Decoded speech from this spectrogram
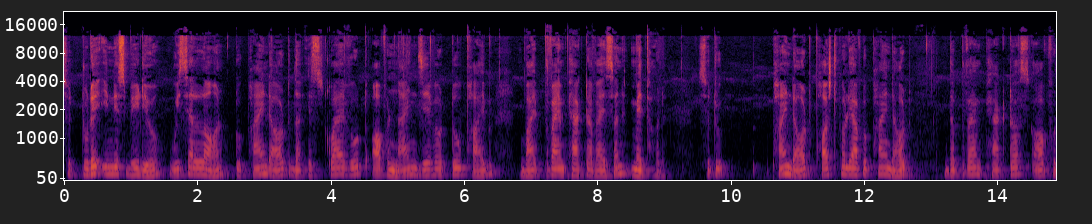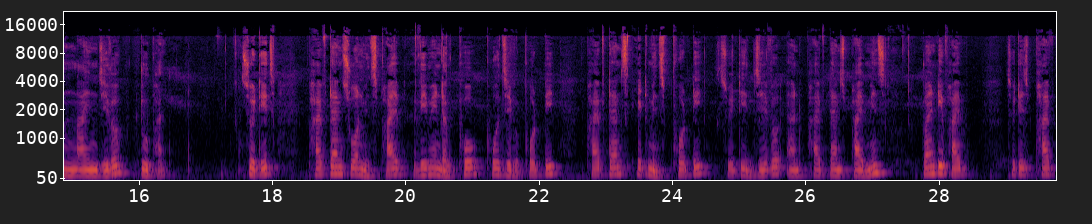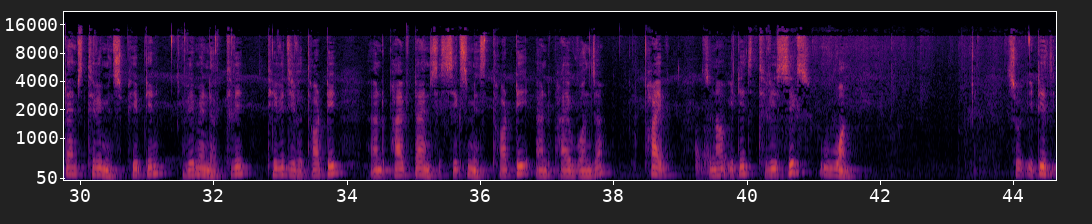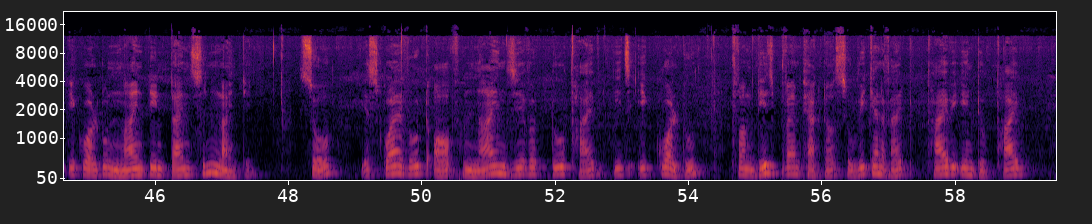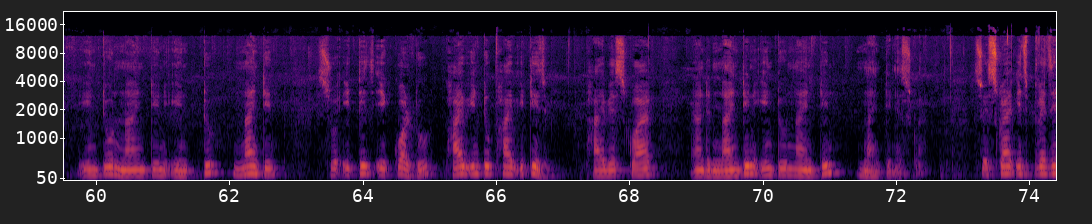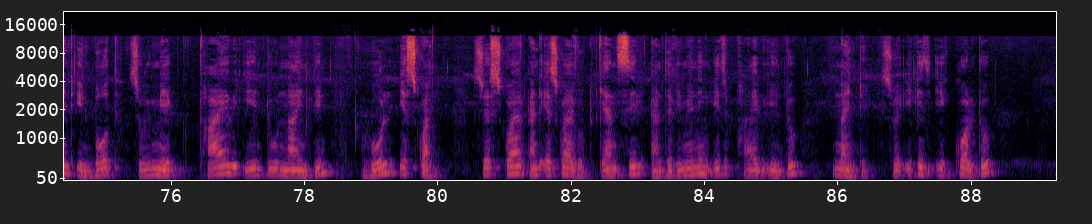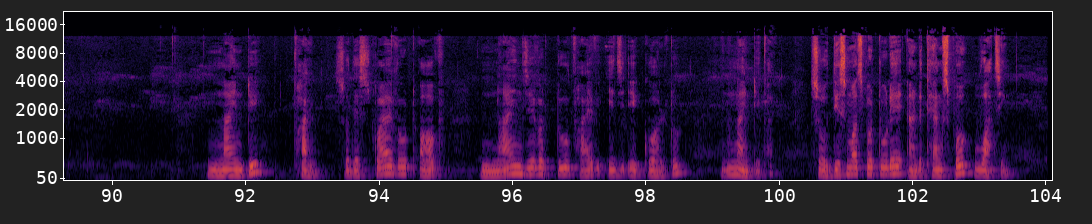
So today in this video we shall learn to find out the square root of 9025 by prime factorization method. So to find out first of all you have to find out the prime factors of 9025. So it is 5 times 1 means 5 remainder 4 4 0 40 5 times 8 means 40 so it is 0 and 5 times 5 means 25 so it is 5 times 3 means 15 remainder 3 3 0 30 and 5 times 6 means 30 and 5 1 ja 5 so now it is 3 6 1 so it is equal to 19 times 19 so a square root of 9025 is equal to from these prime factors so we can write 5 into 5 into 19 into 19 so it is equal to 5 into 5 it is 5 square and 19 into 19 19 square. So square is present in both. So we make 5 into 19 whole square. So square and square root cancel and the remaining is 5 into 19 so it is equal to 95 so the square root of 9025 is equal to 95 so this much for today and thanks for watching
